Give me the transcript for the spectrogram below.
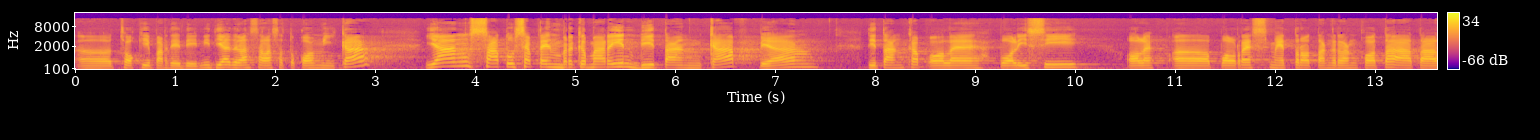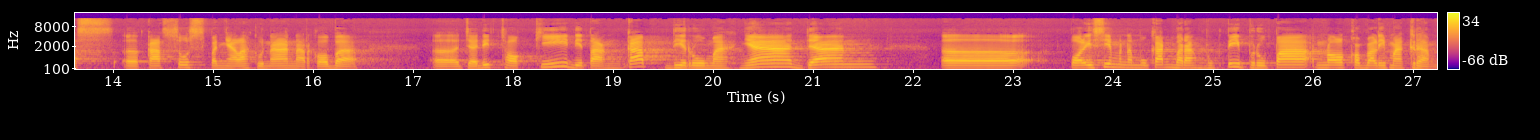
uh, Coki Pardede ini dia adalah salah satu komika yang satu September kemarin ditangkap ya ditangkap oleh polisi oleh uh, Polres Metro Tangerang Kota atas uh, kasus penyalahgunaan narkoba. Uh, jadi Coki ditangkap di rumahnya dan polisi menemukan barang bukti berupa 0,5 gram.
